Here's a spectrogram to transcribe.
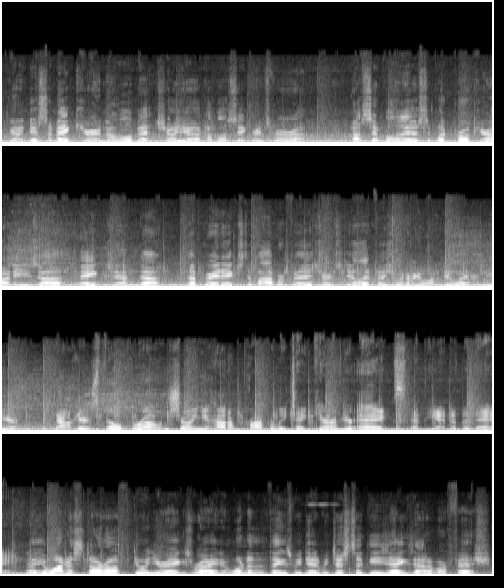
we're going to do some egg curing in a little bit, show you a couple of secrets for uh, how simple it is to put Pro-Cure on these uh, eggs and uh, have great eggs to bobber fish or steelhead fish, whatever you want to do later in the year. Now here's Phil Pirone showing you how to properly take care of your eggs at the end of the day. You know, you want to start off doing your eggs right, and one of the things we did, we just took these eggs out of our fish.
